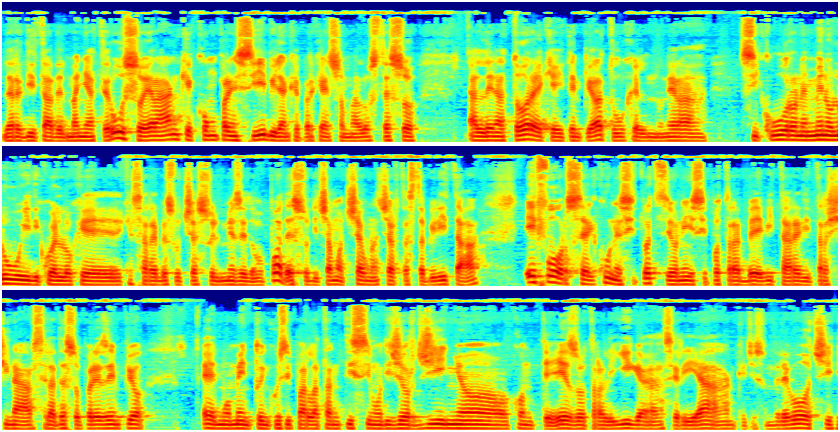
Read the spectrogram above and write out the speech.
l'eredità del magnate russo, era anche comprensibile, anche perché, insomma, lo stesso allenatore che ai tempi era Tuchel non era sicuro nemmeno lui di quello che, che, sarebbe successo il mese dopo. Adesso diciamo c'è una certa stabilità e forse alcune situazioni si potrebbe evitare di trascinarsela. Adesso per esempio è il momento in cui si parla tantissimo di Giorginio conteso tra Liga, Serie A, anche ci sono delle voci.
